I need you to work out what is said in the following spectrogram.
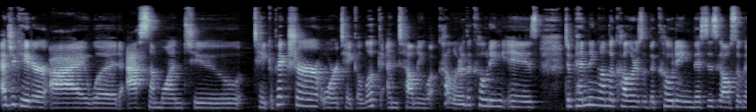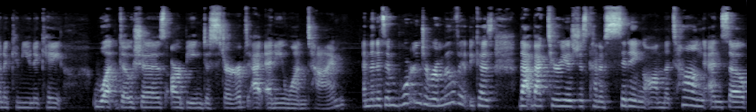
educator, I would ask someone to take a picture or take a look and tell me what color the coating is. Depending on the colors of the coating, this is also going to communicate what doshas are being disturbed at any one time. And then it's important to remove it because that bacteria is just kind of sitting on the tongue. And so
